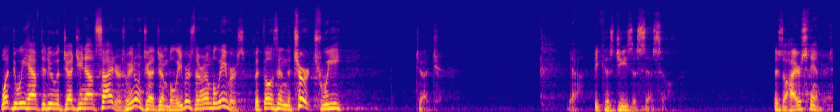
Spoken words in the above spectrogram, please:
What do we have to do with judging outsiders? We don't judge unbelievers, they're unbelievers. But those in the church, we judge. Yeah, because Jesus says so. There's a higher standard.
